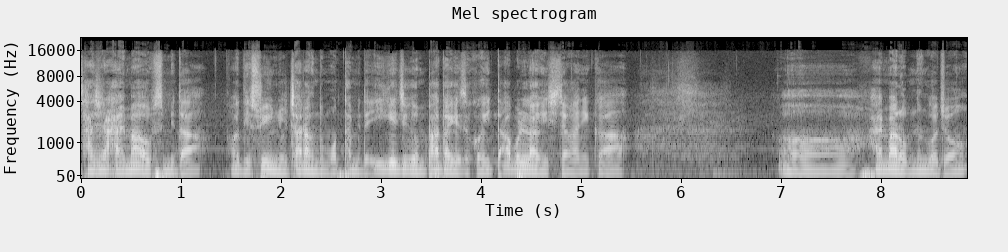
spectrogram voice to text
사실 할 말 없습니다. 어디 수익률 자랑도 못 합니다. 이게 지금 바닥에서 거의 더블 나기 시작하니까 어, 할 말 없는 거죠.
